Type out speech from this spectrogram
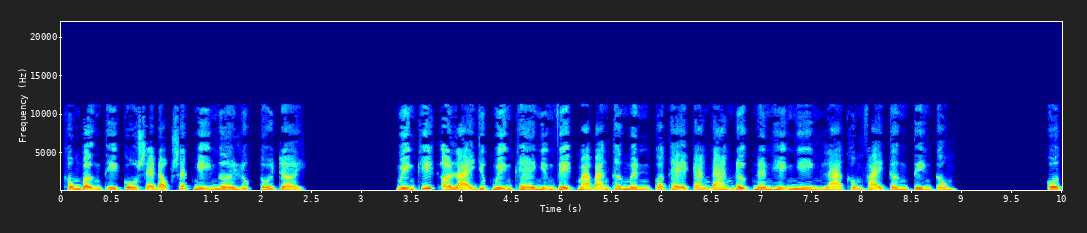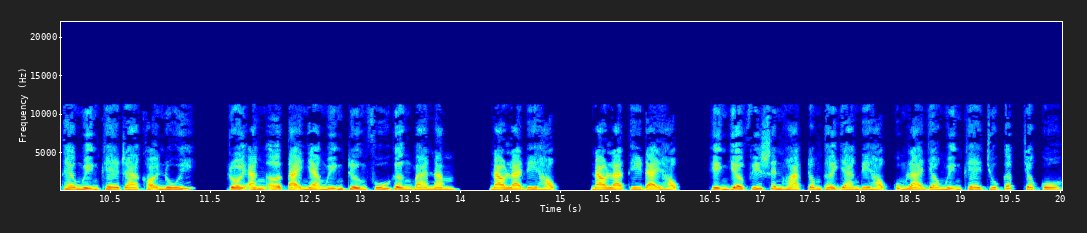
không bận thì cô sẽ đọc sách nghỉ ngơi lúc tối trời. Nguyễn Khiết ở lại giúp Nguyễn Khê những việc mà bản thân mình có thể cán đáng được nên hiển nhiên là không phải cần tiền công. Cô theo Nguyễn Khê ra khỏi núi, rồi ăn ở tại nhà Nguyễn Trường Phú gần 3 năm, nào là đi học, nào là thi đại học, hiện giờ phí sinh hoạt trong thời gian đi học cũng là do Nguyễn Khê chu cấp cho cô.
